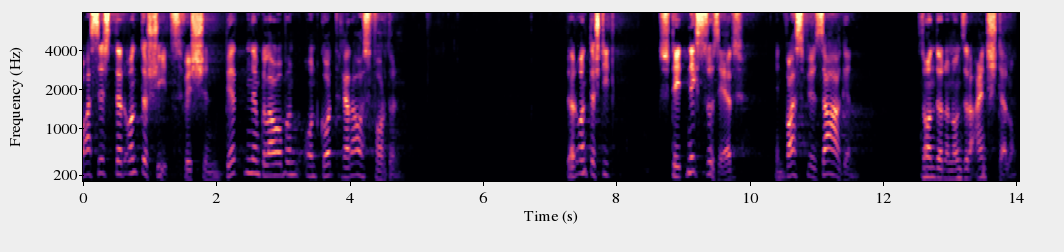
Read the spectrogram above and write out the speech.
Was ist der Unterschied zwischen Bitten im Glauben und Gott herausfordern? Der Unterschied steht nicht so sehr in was wir sagen, sondern in unserer Einstellung.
